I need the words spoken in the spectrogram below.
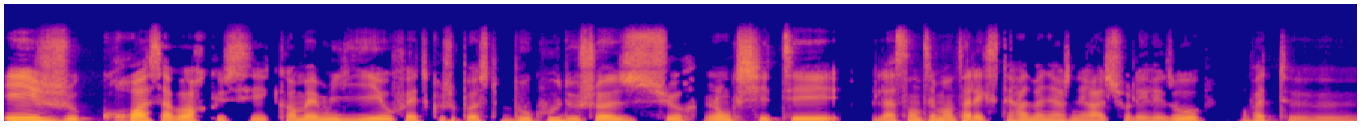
Et je crois savoir que c'est quand même lié au fait que je poste beaucoup de choses sur l'anxiété, la santé mentale, etc. de manière générale sur les réseaux. En fait, euh,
